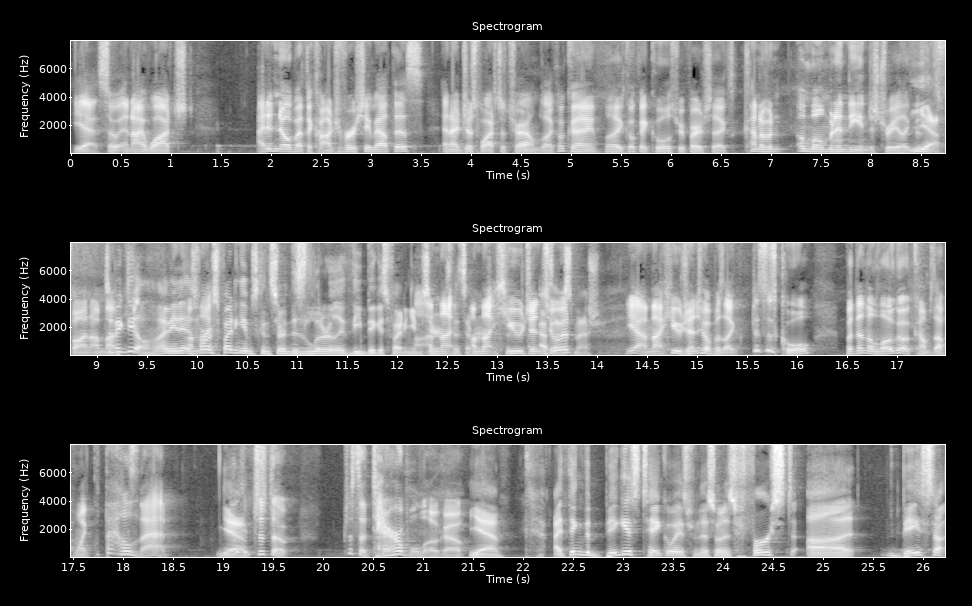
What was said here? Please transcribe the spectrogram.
Yeah, so and I watched I didn't know about the controversy about this, and I just watched the trailer. I'm like, okay, like okay, cool, Street Fighter Six, kind of an, a moment in the industry. Like this Yeah, is fun. I'm it's not a big deal. I mean, as I'm far not- as fighting games concerned, this is literally the biggest fighting game series not. that's ever I'm not existed, huge into it. Smash. Yeah, I'm not huge into it. But I was like, this is cool. But then the logo comes up. I'm like, what the hell's that? Yeah. Like, just a just a terrible logo. Yeah. I think the biggest takeaways from this one is first, uh, based on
